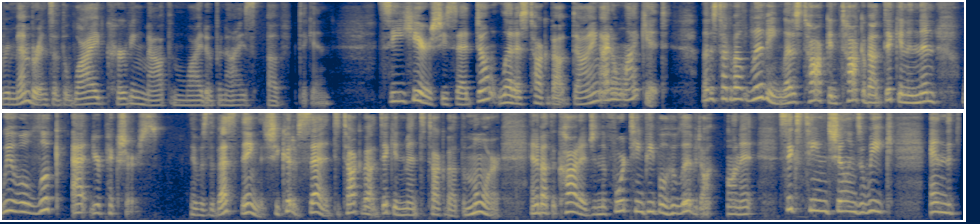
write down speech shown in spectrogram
remembrance of the wide, curving mouth and wide open eyes of Dickon. See here, she said, don't let us talk about dying. I don't like it. Let us talk about living. Let us talk and talk about Dickon, and then we will look at your pictures. It was the best thing that she could have said. To talk about Dickon meant to talk about the moor and about the cottage and the 14 people who lived on, on it, 16 shillings a week, and the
